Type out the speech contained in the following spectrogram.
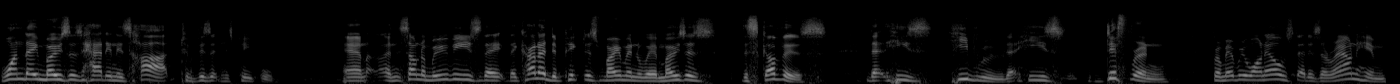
one day Moses had in his heart to visit his people. And in some of the movies, they, they kind of depict this moment where Moses discovers that he's Hebrew, that he's different from everyone else that is around him.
